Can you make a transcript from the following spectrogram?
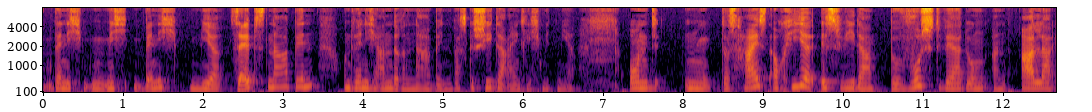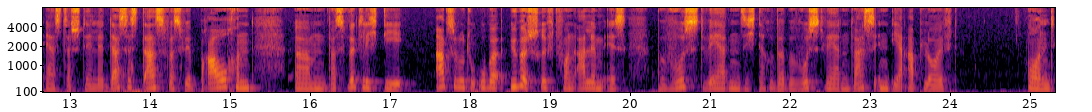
wenn ich mich, wenn ich mir selbst nah bin und wenn ich anderen nah bin, was geschieht da eigentlich mit mir? Und das heißt, auch hier ist wieder Bewusstwerdung an allererster Stelle. Das ist das, was wir brauchen, ähm, was wirklich die absolute Überschrift von allem ist. Bewusst werden, sich darüber bewusst werden, was in dir abläuft und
